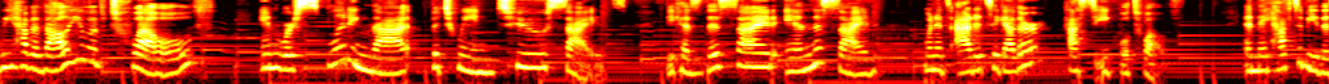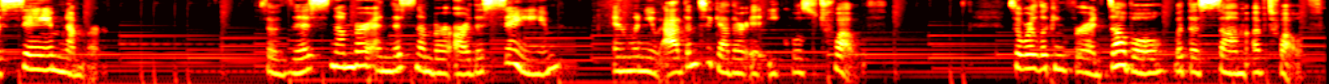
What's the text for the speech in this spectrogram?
we have a value of 12 and we're splitting that between two sides. because this side and this side, when it's added together, has to equal 12. And they have to be the same number. So this number and this number are the same, and when you add them together, it equals 12. So we're looking for a double with a sum of 12.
